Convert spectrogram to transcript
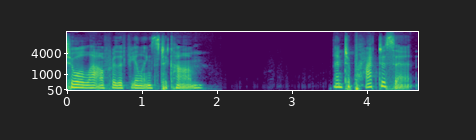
to allow for the feelings to come, and to practice it.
